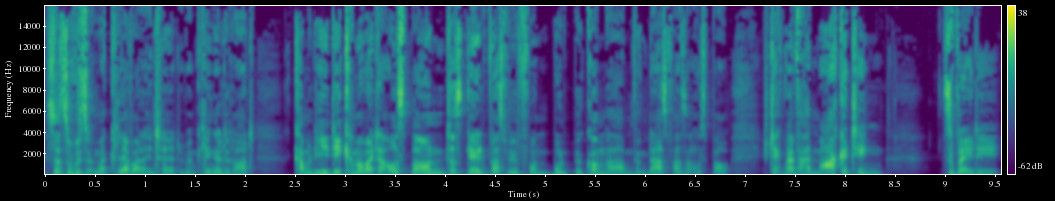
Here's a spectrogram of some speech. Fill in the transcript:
ist das sowieso immer clever, Internet über ein Klingeldraht. Kann man, die Idee kann man weiter ausbauen. Das Geld, was wir vom Bund bekommen haben für den Glasfaserausbau, stecken wir einfach im Marketing. Super Idee.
